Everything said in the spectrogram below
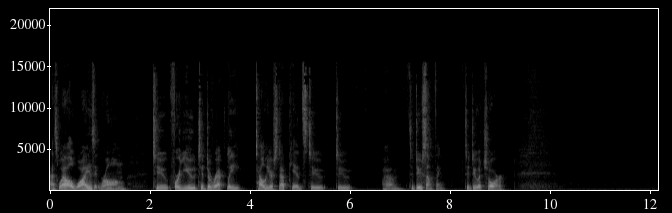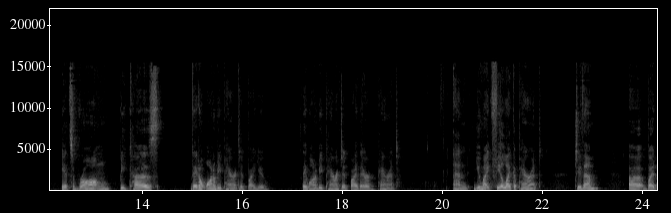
as well? Why is it wrong to for you to directly tell your stepkids to to um, to do something, to do a chore? It's wrong because they don't want to be parented by you. They want to be parented by their parent. And you might feel like a parent to them, uh, but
